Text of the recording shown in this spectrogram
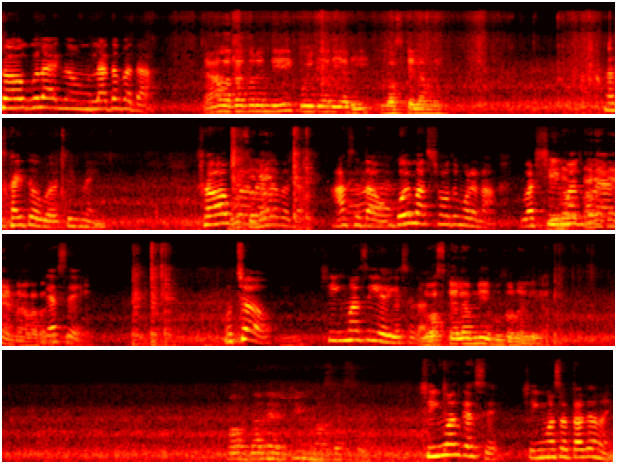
সবগুলা একদম লাদা পাদা আলাদা করে নিই কই দিয়ারি আরি লস খেলাম নি। মাছ খাইতে হবে ঠিক নেই। সবগুলা লাদা পাদা আছে তাও কই মাছ সহজে মরে না। এবার শিং মাছ না গেছে। বুঝছ? শিং মাছ ইয়ে হয়ে গেছে গা। লস খেলাম নি বুঝো না লেগা। শিং মাছ গেছে? শিং মাছ আর তাজা নাই?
